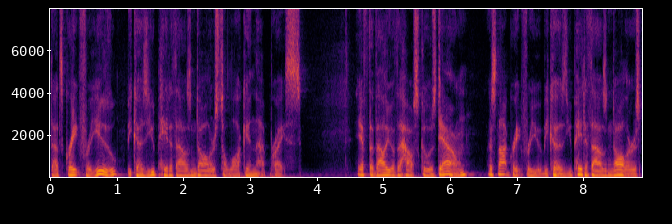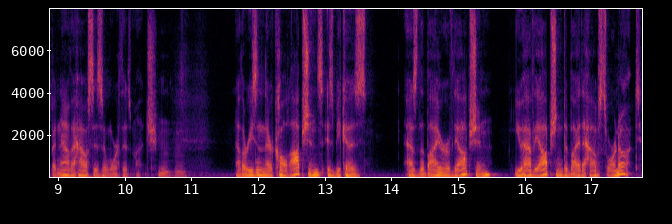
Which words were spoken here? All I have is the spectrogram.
that's great for you because you paid $1,000 to lock in that price. If the value of the house goes down, it's not great for you because you paid $1,000, but now the house isn't worth as much. Mm-hmm. Now, the reason they're called options is because as the buyer of the option, you have the option to buy the house or not.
